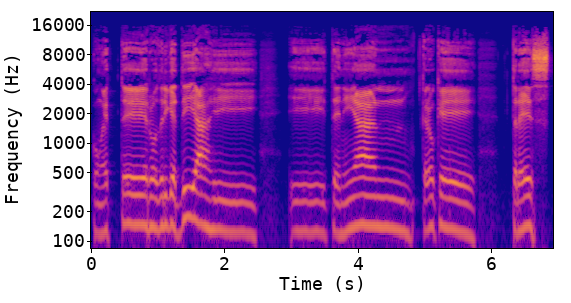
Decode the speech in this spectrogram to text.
con este Rodríguez Díaz y, tenían, creo que tres,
